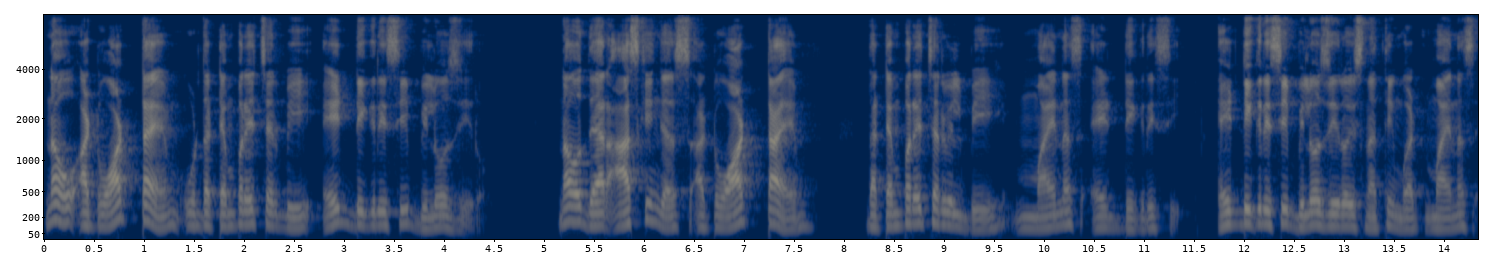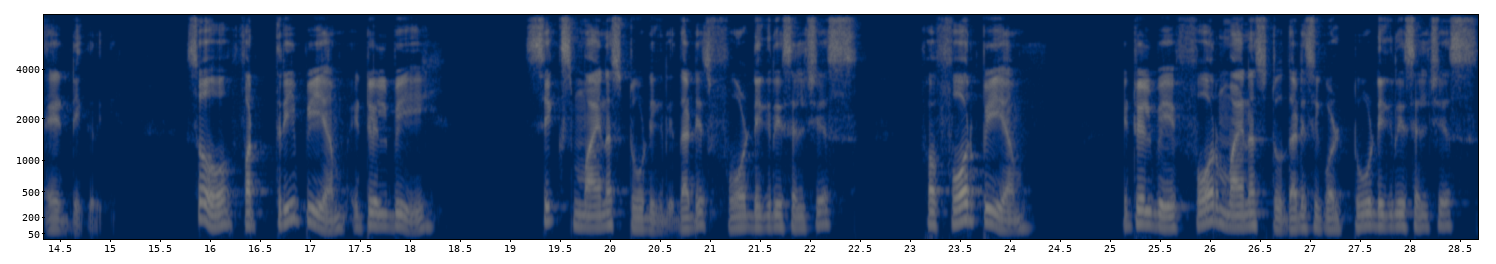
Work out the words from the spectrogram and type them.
Now at what time would the temperature be 8 degrees C below 0? Now they are asking us at what time the temperature will be minus 8 degree C. 8 degree C below 0 is nothing but minus 8 degree. So for 3 pm it will be 6 minus 2 degree that is 4 degree Celsius. For 4 pm it will be 4 minus 2 that is equal to 2 degree Celsius.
